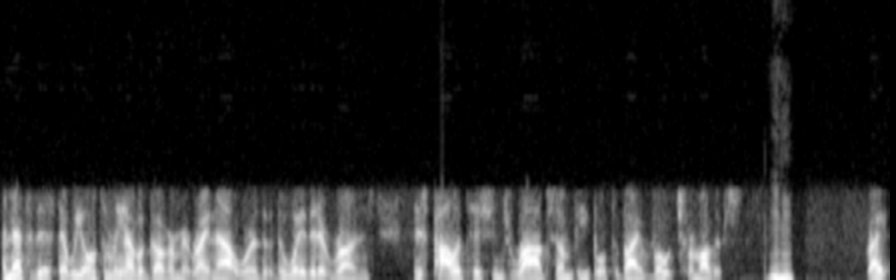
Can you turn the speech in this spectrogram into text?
And that's this that we ultimately have a government right now where the, the way that it runs is politicians rob some people to buy votes from others. Mm-hmm. Right?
